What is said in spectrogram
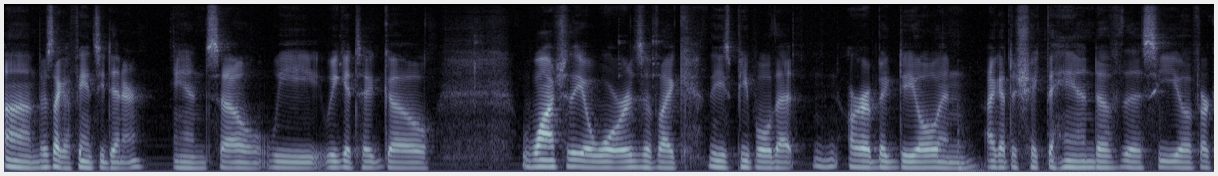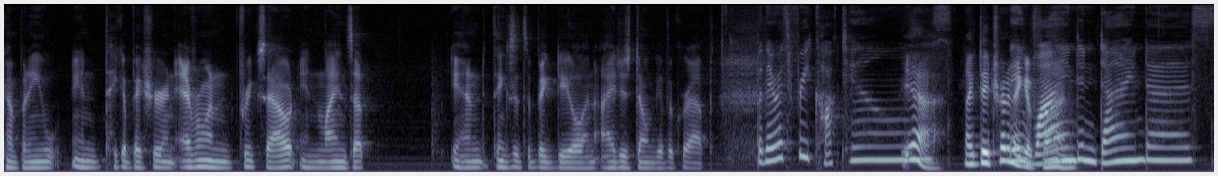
Um, there's like a fancy dinner, and so we we get to go watch the awards of like these people that are a big deal, and I got to shake the hand of the CEO of our company and take a picture, and everyone freaks out and lines up and thinks it's a big deal, and I just don't give a crap. But there was free cocktails. Yeah, like they try to They make it wined fun, and dined us.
